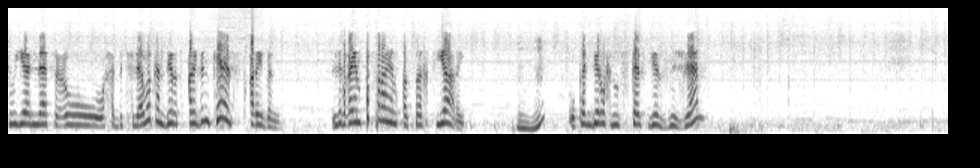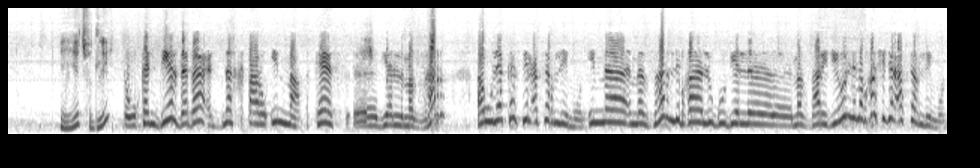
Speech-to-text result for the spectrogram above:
شوية النافع وحبة حلاوة كندير تقريبا كاس تقريبا. اللي بغى ينقص راه ينقص اختياري. وكندير واحد نص كاس ديال الزنجلان اييه تفضلي. وكندير دابا عندنا اختاروا إما كاس آه، ديال الماء الزهر أو لا كاس ديال عصير الليمون. إما ماء الزهر اللي بغى le goût ديال آه، ماء الزهر يديرو اللي ما بغاش يدير عصير الليمون.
